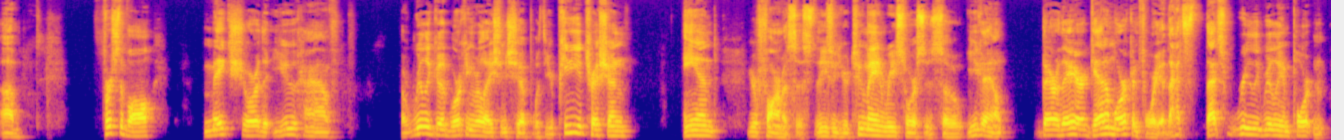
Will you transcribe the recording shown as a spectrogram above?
Um, first of all, make sure that you have a really good working relationship with your pediatrician and your pharmacist. These are your two main resources. So you know they're there, get them working for you. That's that's really really important.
